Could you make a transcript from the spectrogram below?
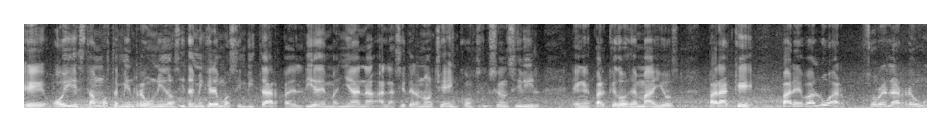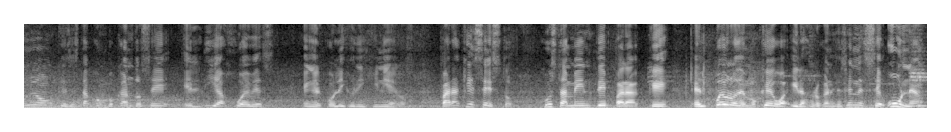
eh, hoy estamos también reunidos y también queremos invitar para el día de mañana a las 7 de la noche en Construcción Civil en el Parque 2 de Mayo. ¿Para qué? Para evaluar sobre la reunión que se está convocándose el día jueves en el Colegio de Ingenieros. ¿Para qué es esto? Justamente para que el pueblo de Moquegua y las organizaciones se unan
